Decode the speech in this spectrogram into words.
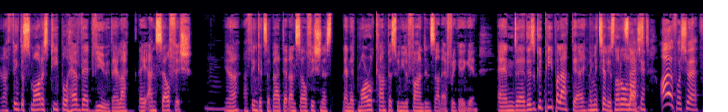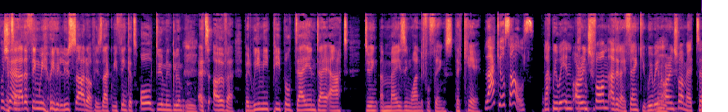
And I think the smartest people have that view. They like, they unselfish. Mm. You know, I think it's about that unselfishness and that moral compass we need to find in South Africa again. And uh, there's good people out there. Eh? Let me tell you, it's not all So lost. true. Oh, for sure. For It's sure. another thing we, we lose sight of is like we think it's all doom and gloom. Mm. It's over. But we meet people day in, day out doing amazing, wonderful things that care. like yourselves. Like we were in Orange Farm the other day. Thank you. We were in Orange Farm at uh,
